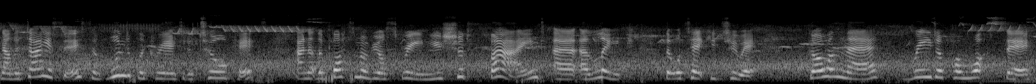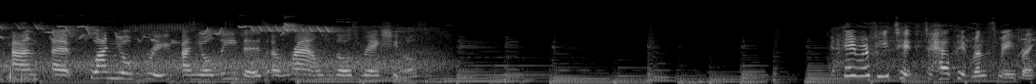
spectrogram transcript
Now the Diocese have wonderfully created a toolkit and at the bottom of your screen you should find uh, a link that will take you to it. Go on there, read up on what's safe and uh, plan your group and your leaders around those ratios. Here are a few tips to help it run smoothly.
